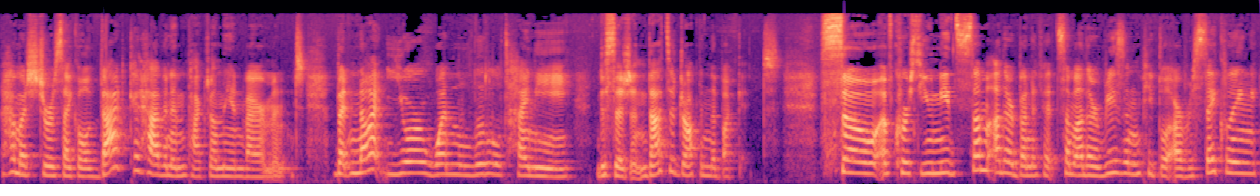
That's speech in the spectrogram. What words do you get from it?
how much to recycle, that could have an impact on the environment, but not your one little tiny decision. That's a drop in the bucket. So, of course, you need some other benefit, some other reason people are recycling.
